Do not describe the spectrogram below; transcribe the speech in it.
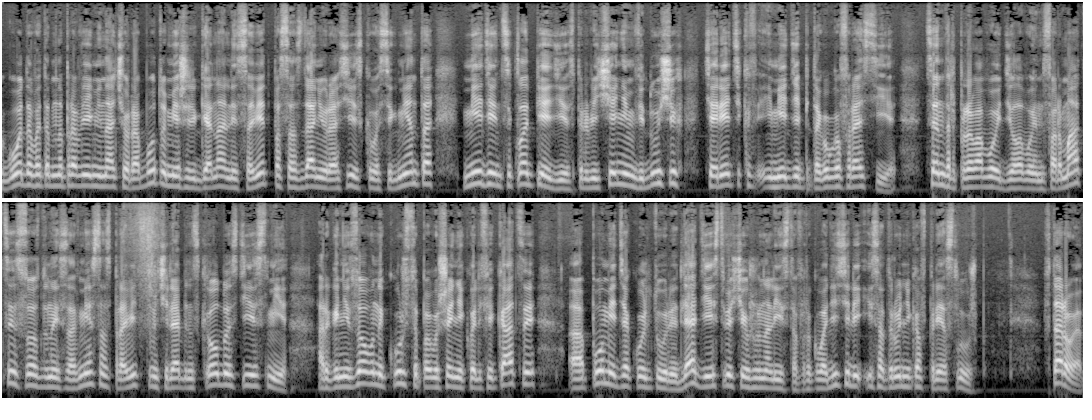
года в этом направлении начал работу Межрегиональный совет по созданию российского сегмента медиаэнциклопедии с привлечением ведущих теоретиков и медиапедагогов России. Центр правовой правовой и деловой информации, созданной совместно с правительством Челябинской области и СМИ. Организованы курсы повышения квалификации э, по медиакультуре для действующих журналистов, руководителей и сотрудников пресс-служб. Второе.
